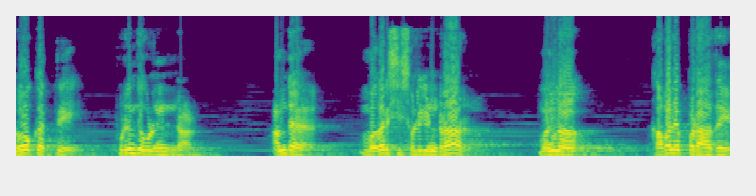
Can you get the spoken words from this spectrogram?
நோக்கத்தை புரிந்து கொள்கின்றார் அந்த மகரிஷி சொல்கின்றார் மன்னா கவலைப்படாதே.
